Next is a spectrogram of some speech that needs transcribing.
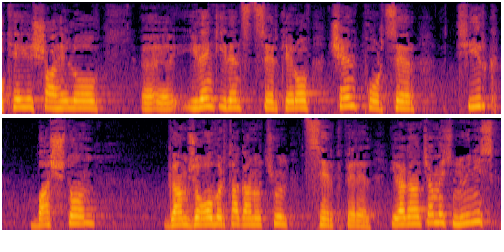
օքեյը շահելով իրենք իրենց ցերկերով չեն փորձեր թիրք ճաշտոն կամ ժողովրդականություն ցերկ բերել։ Իրականության մեջ նույնիսկ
